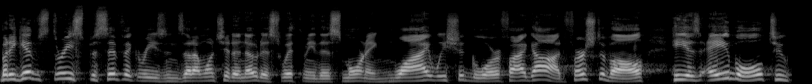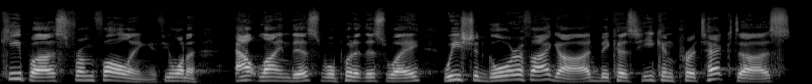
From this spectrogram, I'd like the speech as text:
But He gives three specific reasons that I want you to notice with me this morning why we should glorify God. First of all, He is able to keep us from falling. If you want to outline this, we'll put it this way. We should glorify God because He can protect us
